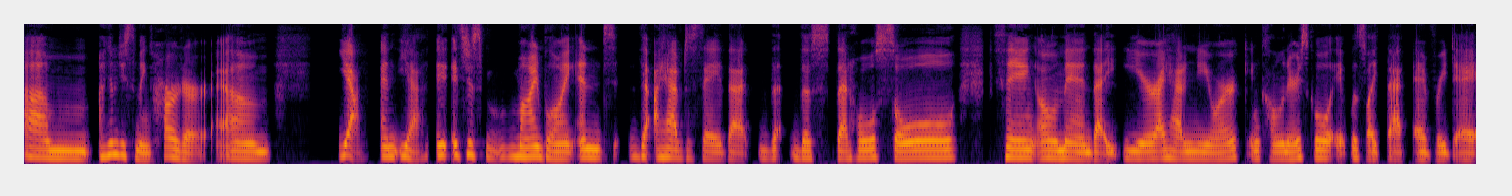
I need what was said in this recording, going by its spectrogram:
Um I'm going to do something harder. Um yeah, and yeah, it, it's just mind blowing and th- I have to say that th- this that whole soul thing, oh man, that year I had in New York in culinary school, it was like that every day.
